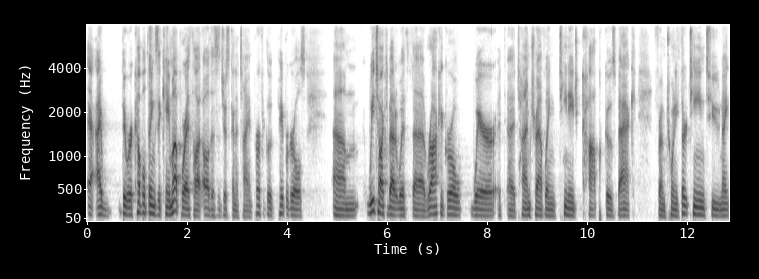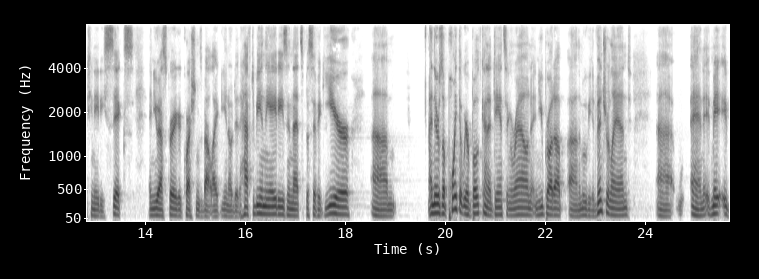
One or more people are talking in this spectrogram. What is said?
I there were a couple things that came up where I thought, oh, this is just going to tie in perfectly with Paper Girls. Um, we talked about it with uh, Rocket Girl, where a, a time traveling teenage cop goes back from 2013 to 1986, and you asked very good questions about like, you know, did it have to be in the 80s in that specific year? Um, and there's a point that we were both kind of dancing around, and you brought up uh, the movie Adventureland, uh, and it made it,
